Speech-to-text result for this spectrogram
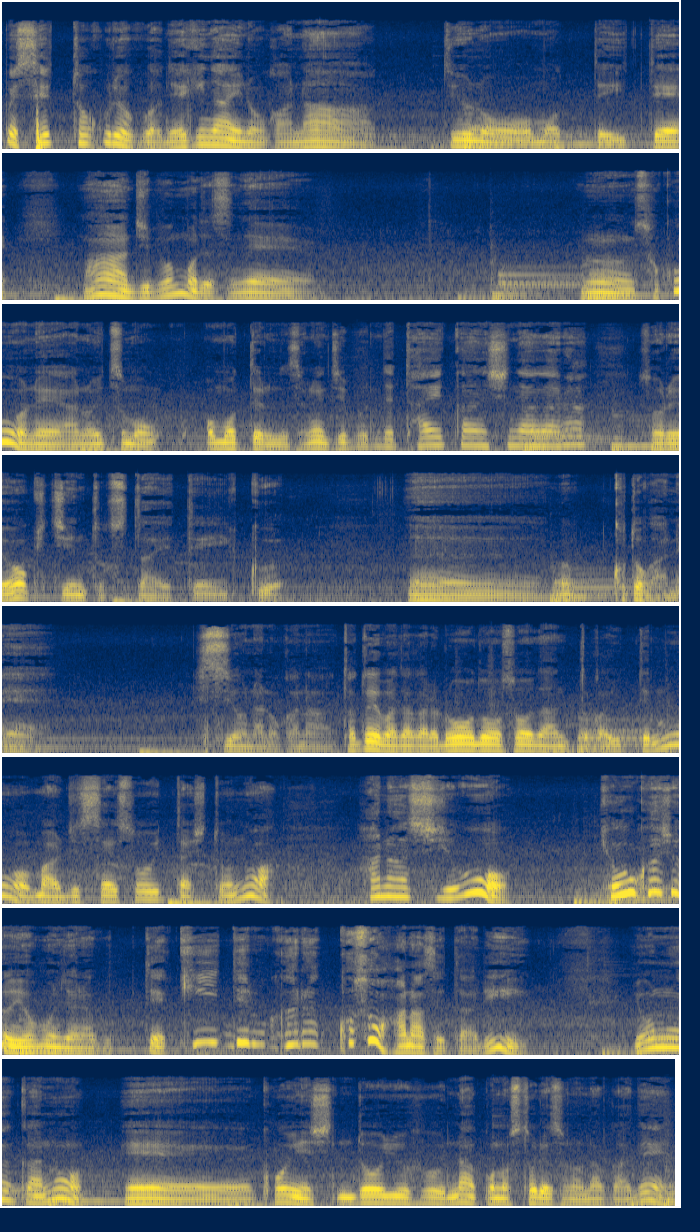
ぱり説得力ができないのかなっていうのを思っていてまあ自分もですね、うん、そこをねあのいつも思ってるんですよね。自分で体感しながらそれをきちんと伝えていく、えー、ことがね必要なのかな。例えばだから労働相談とか言っても、まあ、実際そういった人の話を教科書で読むんじゃなくて聞いてるからこそ話せたり世の中の、えー、こういうどういうふうなこのストレスの中で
